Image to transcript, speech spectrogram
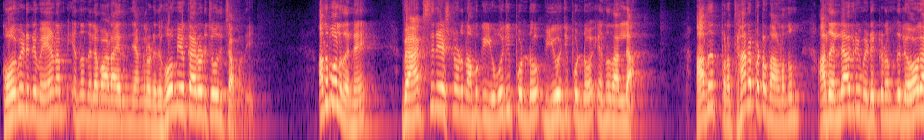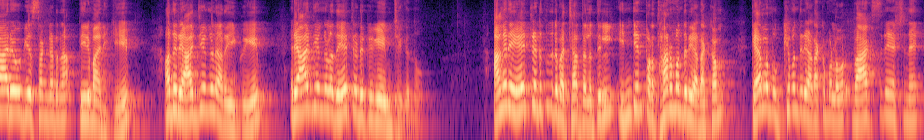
കോവിഡിന് വേണം എന്ന നിലപാടായിരുന്നു ഞങ്ങളുടേത്. ഹോമിയോക്കാരോട് ചോദിച്ചാൽ മതി. അതുപോലെ തന്നെ വാക്സിനേഷനോട് നമുക്ക് യോജിപ്പുണ്ടോ വിയോജിപ്പുണ്ടോ എന്നതല്ല. അത് പ്രധാനപ്പെട്ടതാണെന്നും അതെല്ലാവരും എടുക്കണമെന്ന് ലോകാരോഗ്യ സംഘടന തീരുമാനിക്കുകയും അത് രാജ്യങ്ങളെ അറിയിക്കുകയും രാജ്യങ്ങൾ അത് ഏറ്റെടുക്കുകയും ചെയ്യുന്നു. അങ്ങനെ ഏറ്റെടുത്തതിന്റെ പശ്ചാത്തലത്തിൽ ഇന്ത്യൻ പ്രധാനമന്ത്രി അടക്കം കേരള മുഖ്യമന്ത്രി അടക്കമുള്ളവർ വാക്സിനേഷനെ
